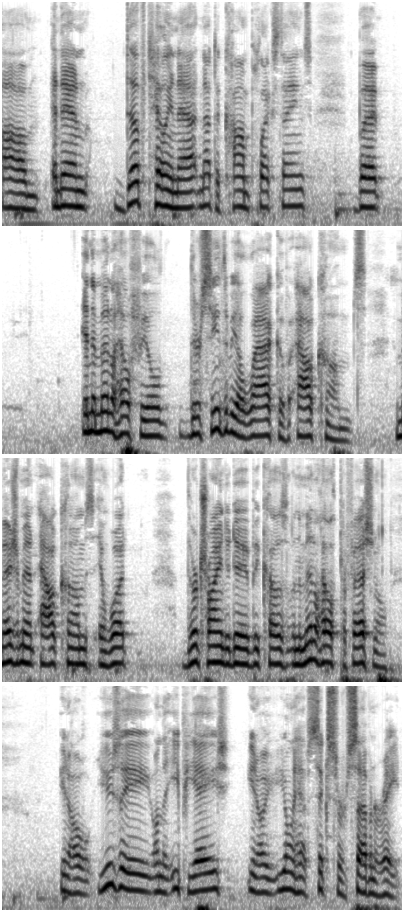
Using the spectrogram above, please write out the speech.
um, and then dovetailing that, not to complex things, but in the mental health field, there seems to be a lack of outcomes, measurement outcomes, and what they're trying to do because in the mental health professional, you know, usually on the EPAs, you know, you only have six or seven or eight.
